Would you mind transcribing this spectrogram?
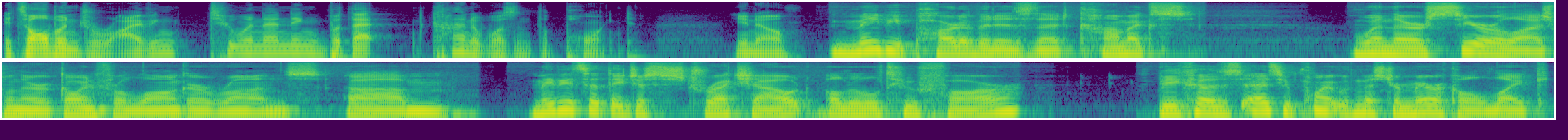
It's all been driving to an ending, but that kind of wasn't the point, you know? Maybe part of it is that comics, when they're serialized, when they're going for longer runs, um, maybe it's that they just stretch out a little too far. Because as you point with Mr. Miracle, like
